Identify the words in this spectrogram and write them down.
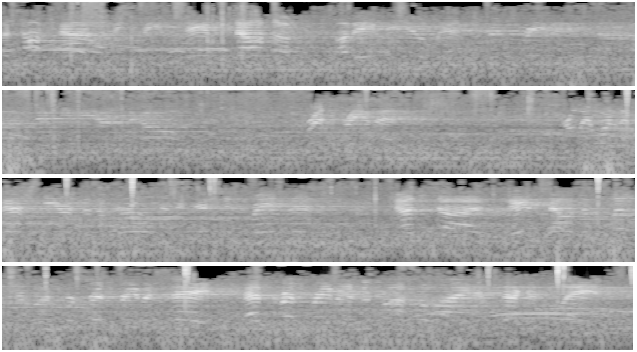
A tough battle between James Southam of APU and Chris Freeman. About 50 meters to go. Chris Freeman really one of the best skiers in the world in the distance races. Just uh, Dave Southam a little too much for Chris Freeman today, as Chris Freeman is across the line in second place.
